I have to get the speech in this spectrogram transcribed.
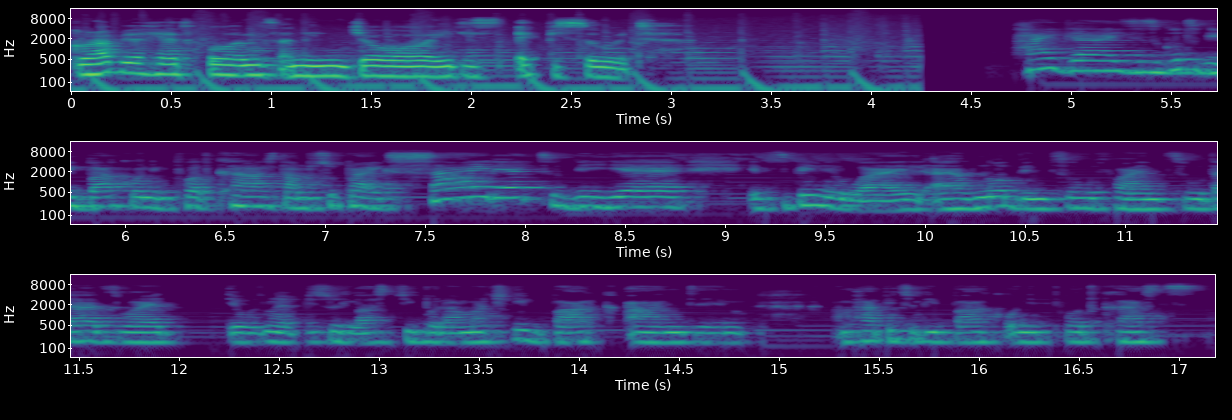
grab your headphones, and enjoy this episode. Hi guys, it's good to be back on the podcast. I'm super excited to be here. It's been a while. I have not been too fine, so that's why there was no episode last week. But I'm actually back, and um, I'm happy to be back on the podcast.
